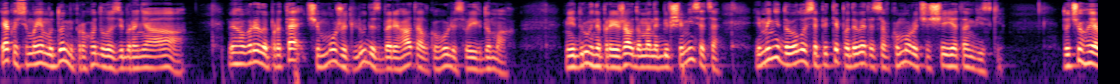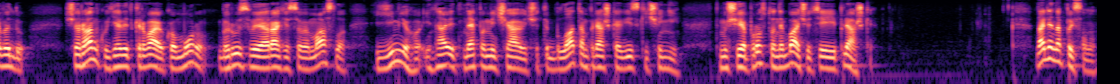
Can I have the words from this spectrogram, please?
Якось у моєму домі проходило зібрання АА. Ми говорили про те, чи можуть люди зберігати алкоголь у своїх домах. Мій друг не приїжджав до мене більше місяця, і мені довелося піти подивитися в комору, чи ще є там віскі. До чого я веду? Щоранку я відкриваю комору, беру своє арахісове масло, їм його і навіть не помічаю, чи ти була там пляшка віскі чи ні, тому що я просто не бачу цієї пляшки. Далі написано:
